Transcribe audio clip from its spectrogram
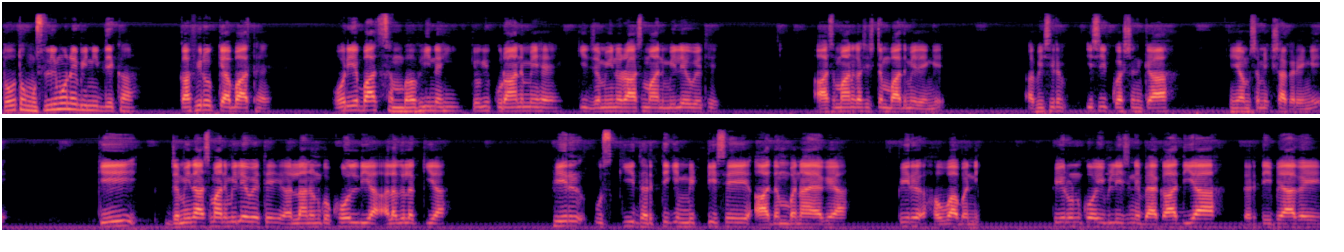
तो तो मुस्लिमों ने भी नहीं देखा। काफिरों क्या बात है? और ये बात संभव ही नहीं, क्योंकि कुरान में है कि ज़मीन और आसमान मिले हुए थे। आसमान का सिस्टम बाद में लेंगे अभी सिर्फ़ इसी क्वेश्चन का ही हम समीक्षा करेंगे कि ज़मीन आसमान मिले हुए थे, अल्लाह ने उनको खोल दिया अलग अलग किया। फिर उसकी धरती की मिट्टी से आदम बनाया गया, फिर हवा बनी, फिर उनको इबलीस ने बहका दिया, धरती पे आ गए,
